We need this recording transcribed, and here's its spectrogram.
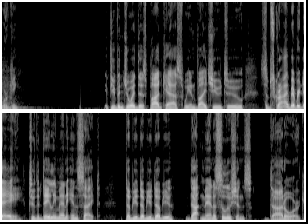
working. If you've enjoyed this podcast, we invite you to subscribe every day to the Daily Manna Insight, www.manasolutions.org.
